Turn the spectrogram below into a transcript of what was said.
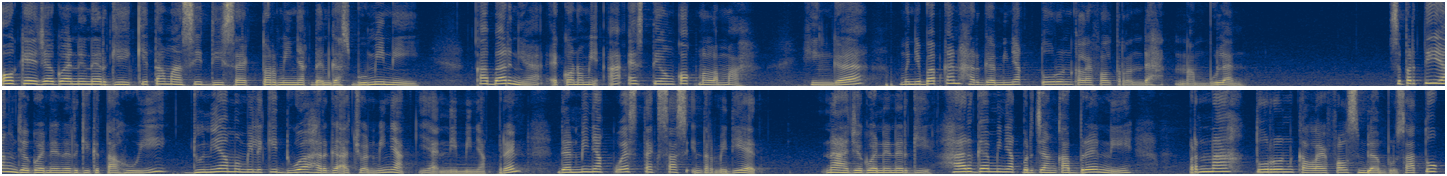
Oke, jagoan energi, kita masih di sektor minyak dan gas bumi nih. Kabarnya ekonomi AS Tiongkok melemah hingga menyebabkan harga minyak turun ke level terendah 6 bulan. Seperti yang jagoan energi ketahui, dunia memiliki dua harga acuan minyak, yakni minyak Brent dan minyak West Texas Intermediate. Nah, jagoan energi, harga minyak berjangka Brent nih pernah turun ke level 91,71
